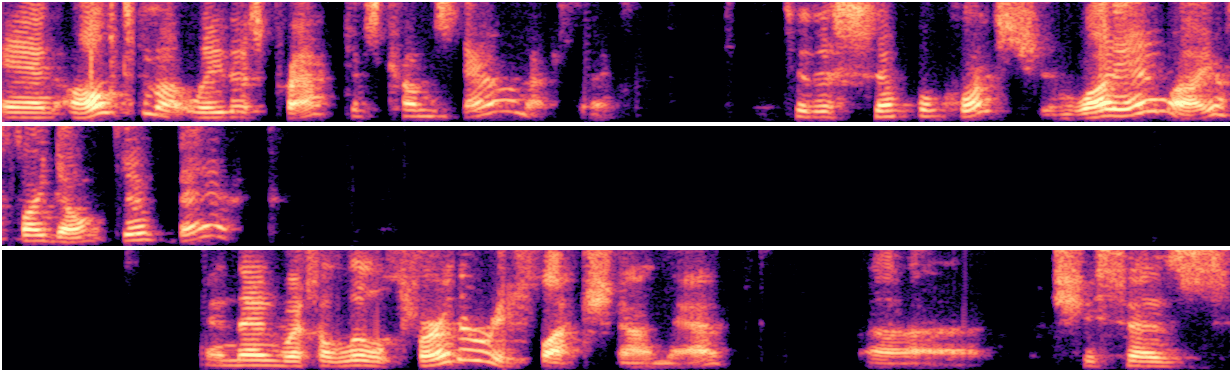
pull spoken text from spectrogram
And ultimately, this practice comes down, I think, to this simple question What am I if I don't give back? And then, with a little further reflection on that, uh, she says,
